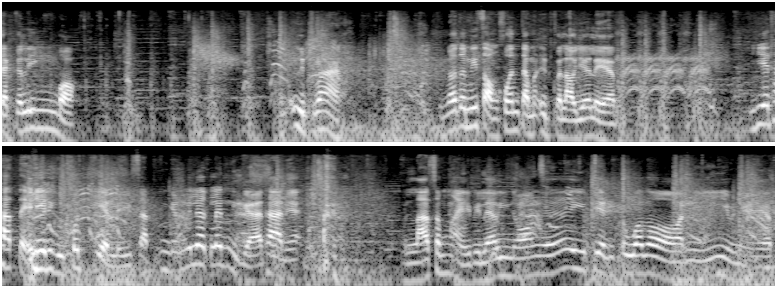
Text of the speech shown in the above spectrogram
จ็คเกอร์ลิงบอกอึดว่ะถึงเราจะมีสองคนแต่มันอึดกว่าเราเยอะเลยครับเฮียท่าเตะเฮียนี่กูโคตรเกลียดเลยสัตว์มึงยังไม่เลิกเล่นอีกเหรอท่าเนี้ยมันล้าสมัยไปแล้วอีน้องเอ้ยเปลี่ยนตัวก่อนนี่เป็นไงครับ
